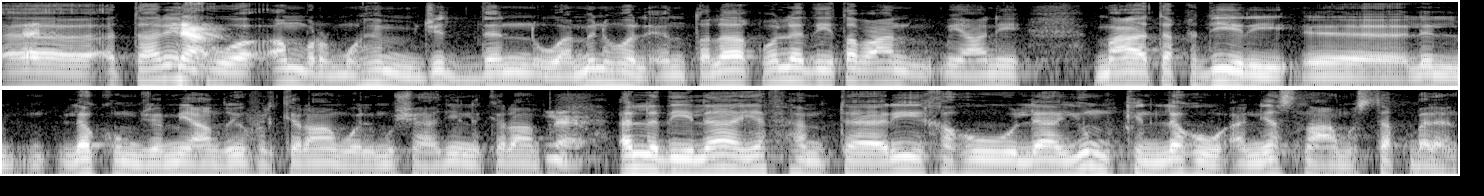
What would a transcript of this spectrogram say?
آه التاريخ نعم. هو أمر مهم جدا ومنه الانطلاق والذي طبعا يعني مع تقديري آه لكم جميعا ضيوف الكرام والمشاهدين الكرام نعم. الذي لا يفهم تاريخه لا يمكن له أن يصنع مستقبلا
